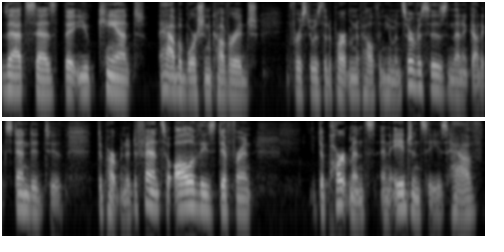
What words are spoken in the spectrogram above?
that says that you can't have abortion coverage First, it was the Department of Health and Human Services, and then it got extended to Department of Defense. So all of these different departments and agencies have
